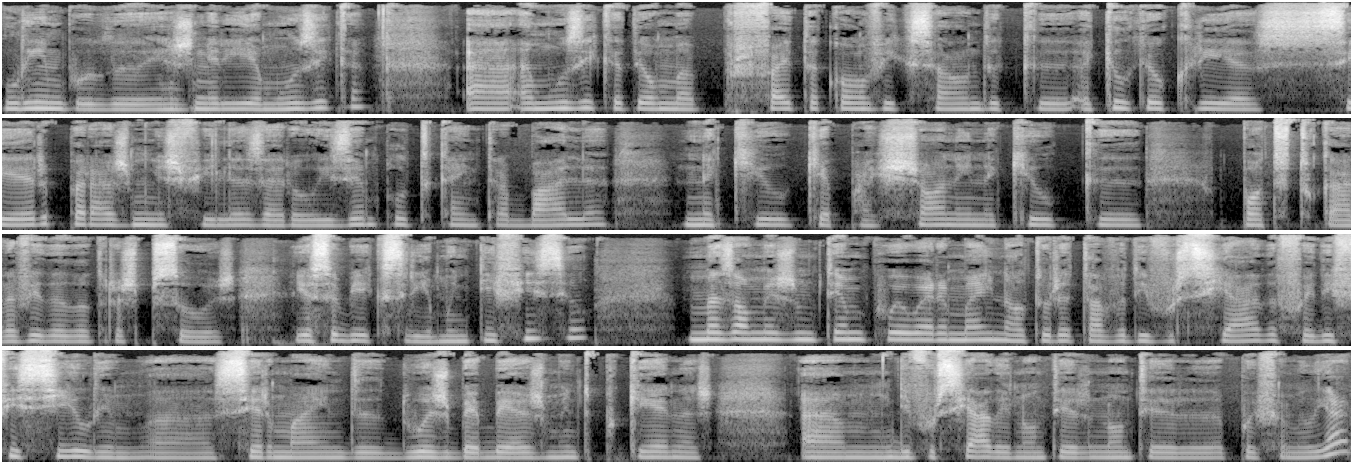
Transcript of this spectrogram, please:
limbo de engenharia música, uh, a música deu uma perfeita convicção de que aquilo que eu queria ser para as minhas filhas era o exemplo de quem trabalha naquilo que apaixona e naquilo que pode tocar a vida de outras pessoas. E eu sabia que seria muito difícil, mas ao mesmo tempo eu era mãe, na altura estava divorciada, foi difícil uh, ser mãe de duas bebés muito pequenas, um, divorciada e não ter, não ter apoio familiar,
